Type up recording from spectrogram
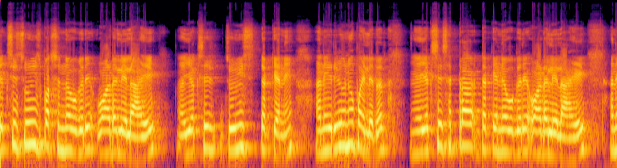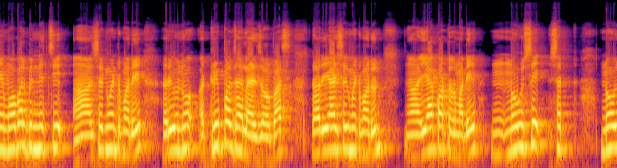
एकशे चोवीस पर्सेंट वगैरे वाढलेलं आहे. एकशे चोवीस टक्क्याने आणि रेव्हेन्यू पाहिलं तर एकशे सतरा टक्क्याने वगैरे वाढलेला आहे. आणि मोबाईल बिझनेसची सेगमेंटमध्ये रेव्हेन्यू ट्रिपल झाला आहे जवळपास. तर या सेगमेंटमधून या क्वार्टरमध्ये नऊशे सत नऊ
